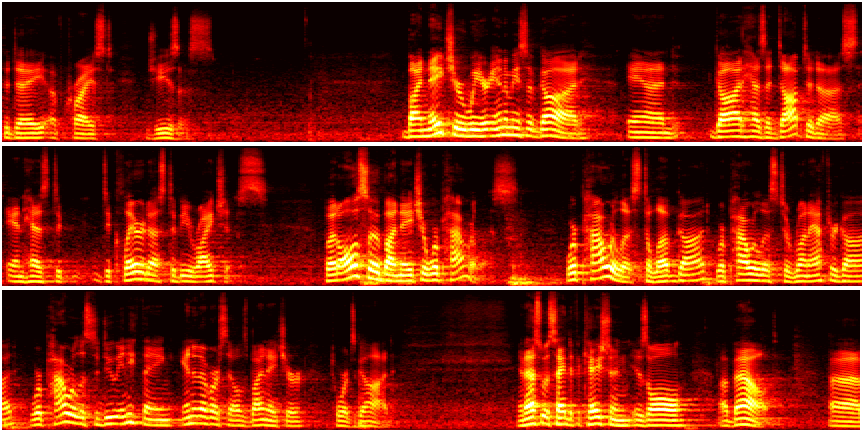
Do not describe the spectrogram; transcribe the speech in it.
the day of Christ Jesus. By nature, we are enemies of God, and God has adopted us and has de- declared us to be righteous. But also, by nature, we're powerless. We're powerless to love God. We're powerless to run after God. We're powerless to do anything in and of ourselves by nature towards God. And that's what sanctification is all about. Uh,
